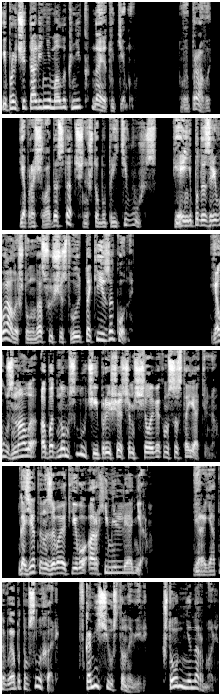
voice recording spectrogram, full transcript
и прочитали немало книг на эту тему. Вы правы. Я прочла достаточно, чтобы прийти в ужас. Я и не подозревала, что у нас существуют такие законы я узнала об одном случае, происшедшем с человеком состоятельным. Газеты называют его архимиллионером. Вероятно, вы об этом слыхали. В комиссии установили, что он ненормален.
